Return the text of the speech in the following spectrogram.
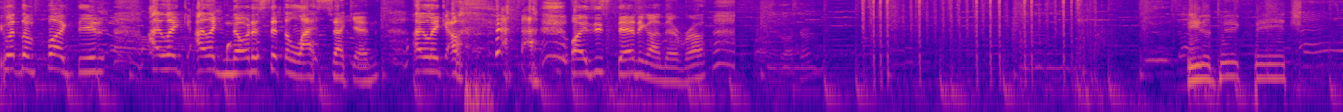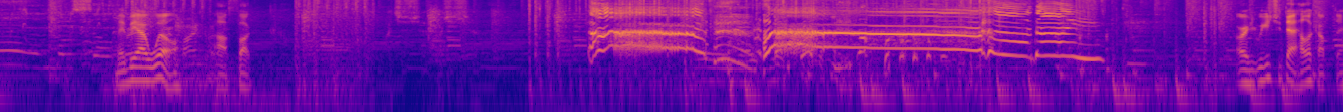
what the fuck, dude? I like I like noticed it the last second. I like why is he standing on there, bro? Eat a dick, bitch. Maybe I will. Ah, fuck. Or we can shoot that helicopter.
